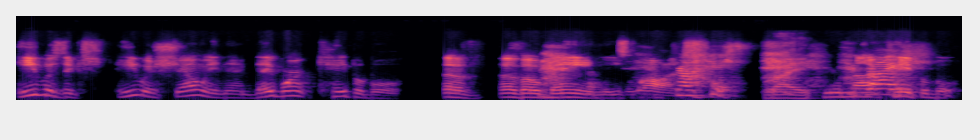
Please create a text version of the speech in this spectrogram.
he was ex- he was showing them they weren't capable of of obeying these laws Right. Right. you're not Right. capable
